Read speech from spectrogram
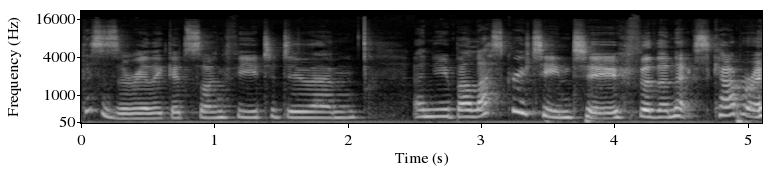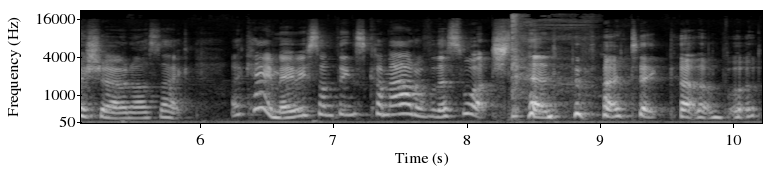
"This is a really good song for you to do um, a new burlesque routine to for the next cabaret show." And I was like, "Okay, maybe something's come out of this watch then if I take that on board."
